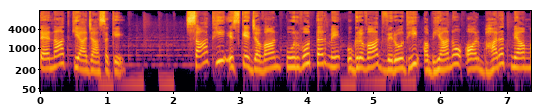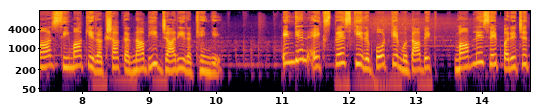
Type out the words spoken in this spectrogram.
तैनात किया जा सके साथ ही इसके जवान पूर्वोत्तर में उग्रवाद विरोधी अभियानों और भारत म्यांमार सीमा की रक्षा करना भी जारी रखेंगे इंडियन एक्सप्रेस की रिपोर्ट के मुताबिक, मामले से परिचित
